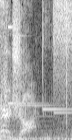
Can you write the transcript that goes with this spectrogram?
Headshot!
